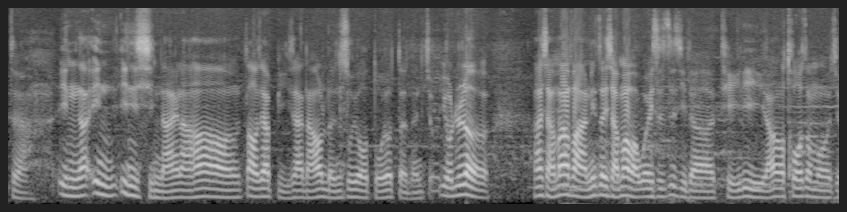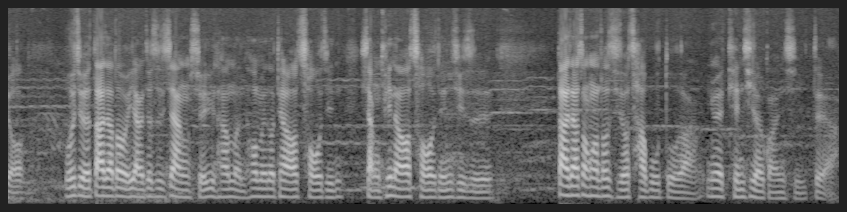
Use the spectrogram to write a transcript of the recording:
对啊，硬硬硬醒来，然后到家比赛，然后人数又多，又等很久，又热。然后想办法，你得想办法维持自己的体力，然后拖这么久。我觉得大家都一样，就是像学弟他们后面都跳到抽筋，想拼到抽筋，其实大家状况都其实都差不多啦，因为天气的关系，对啊。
